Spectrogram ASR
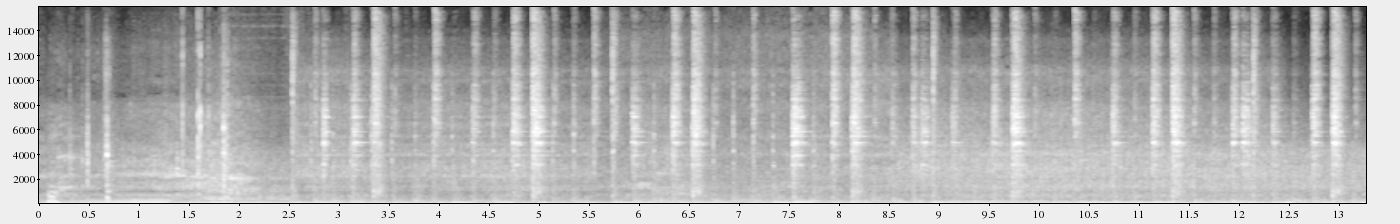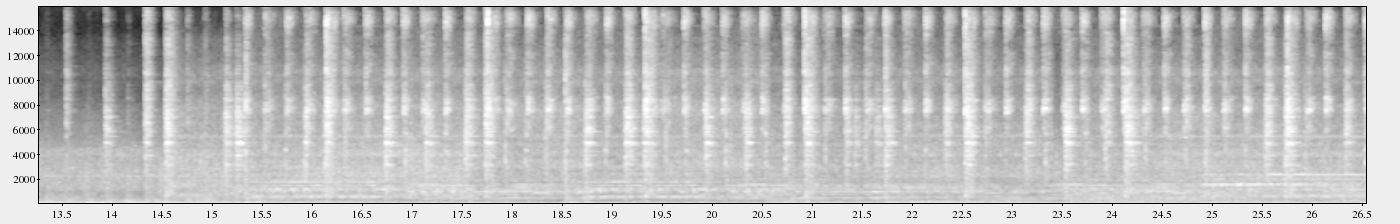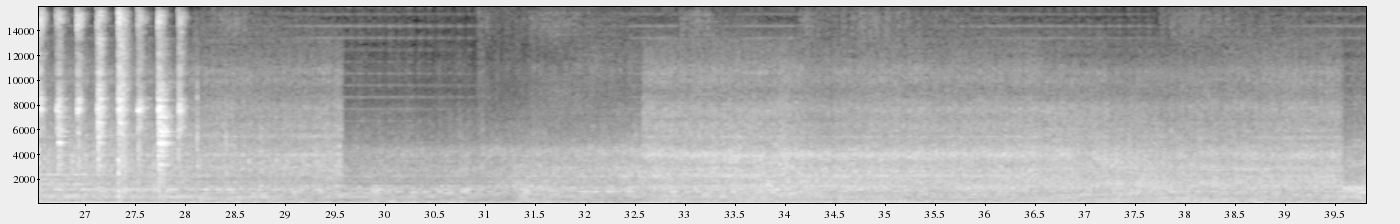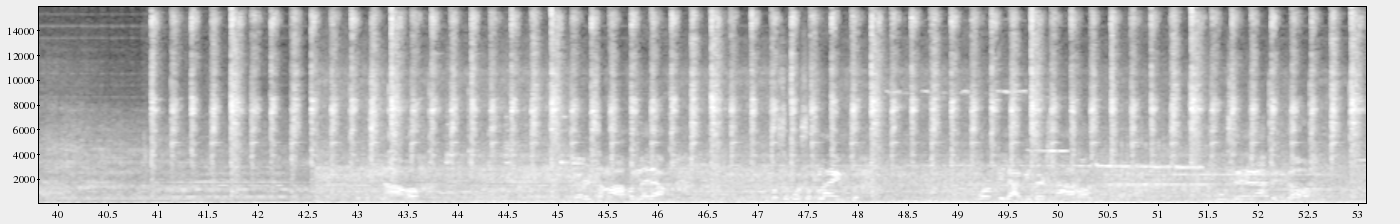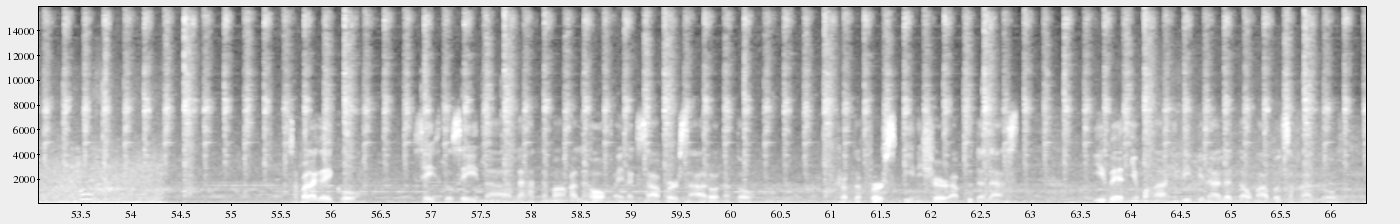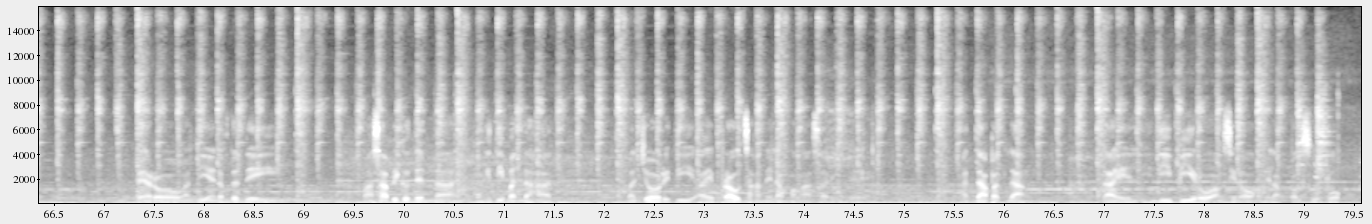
Ah. To climb 4 kilometers na ako Pusin na natin to Sa palagay ko, safe to say na lahat ng mga kalahok ay nagsuffer sa araw na to. From the first finisher up to the last. Even yung mga hindi pinalad na umabot sa cut-off. Pero at the end of the day, masabi ko din na kung hindi man lahat, majority ay proud sa kanilang mga sarili. At dapat lang, dahil hindi biro ang sinoong nilang pagsubok.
